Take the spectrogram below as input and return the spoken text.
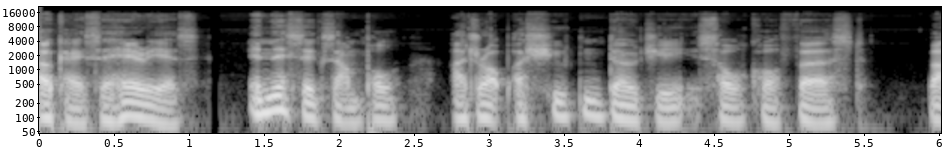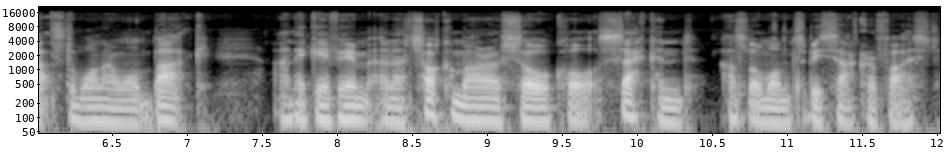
Okay, so here he is. In this example, I drop a Shuten Doji Soul Core first. That's the one I want back. And I give him an Otakemaru Soul Core second as the one to be sacrificed.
